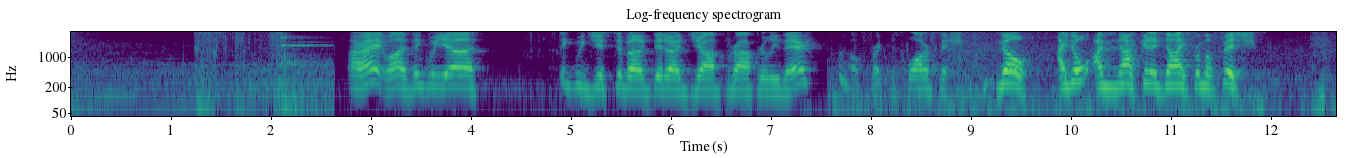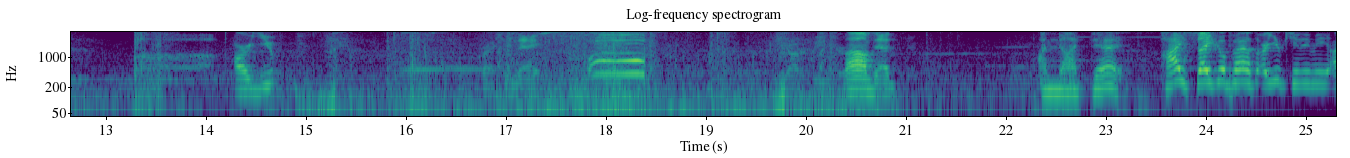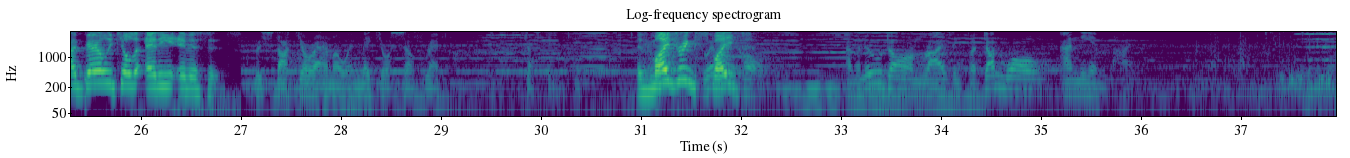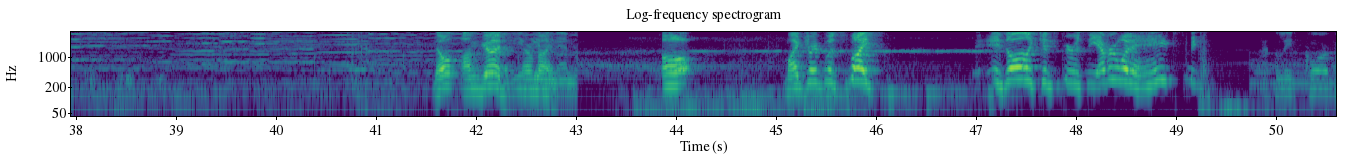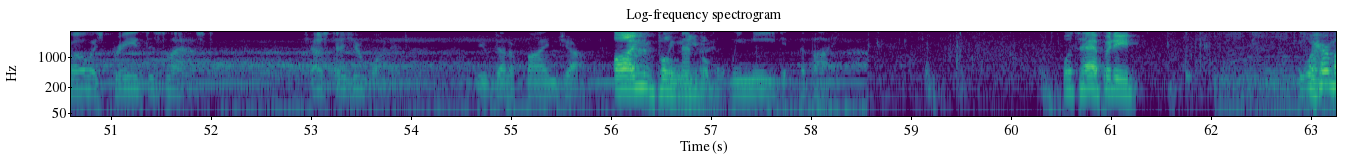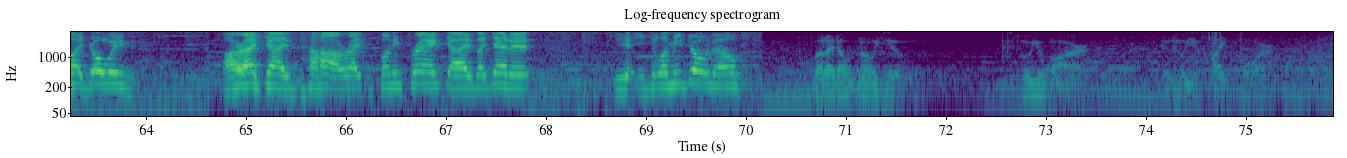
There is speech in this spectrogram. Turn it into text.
All right, well, I think we, uh, I think we just about did our job properly there. Oh, frick, the slaughterfish. No, I don't, I'm not gonna die from a fish. Are you? Oh! I'm dead. I'm not dead. Hi, psychopath. Are you kidding me? I barely killed any innocents. Restock your ammo and make yourself ready, just in case. Is my drink spiked? Call, And the new dawn rising for Dunwall and the Empire. Nope, I'm good. Never mind. Oh, my drink was spiked. It's all a conspiracy. Everyone hates me. I believe Corvo has breathed his last. Just as you wanted. You've done a fine job. Unbelievable. Remember, we need the body. What's happening? Where am I going? All right, guys. All right, funny prank, guys. I get it. You, you can let me go now. But I don't know you. Who you are, and who you fight for.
